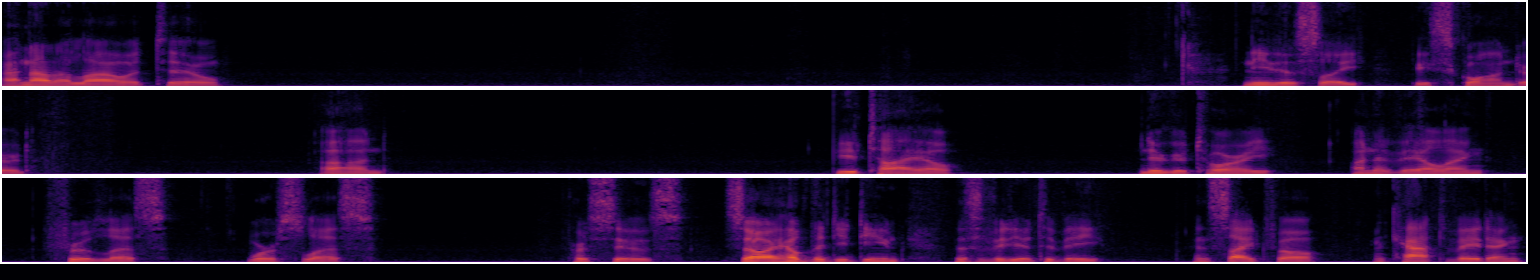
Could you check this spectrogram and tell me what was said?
and not allow it to needlessly be squandered on futile, nugatory, unavailing, fruitless, worthless pursuits. So I hope that you deemed this video to be insightful and captivating.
